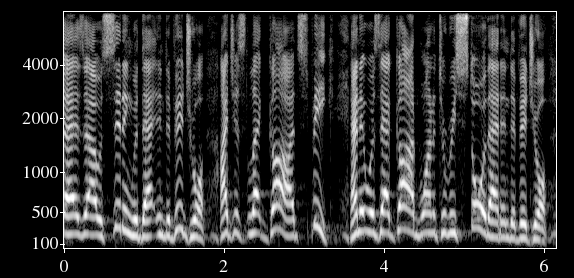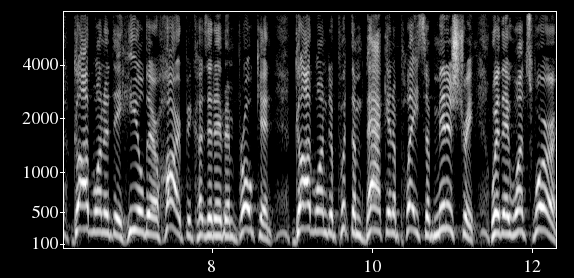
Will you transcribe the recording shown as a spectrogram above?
as I was sitting with that individual, I just let God speak. And it was that God wanted to restore that individual. God wanted to heal their heart because it had been broken. God God wanted to put them back in a place of ministry where they once were.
